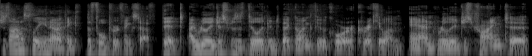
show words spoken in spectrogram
just honestly, you know, I think the foolproofing stuff that I really just was diligent about going through the core curriculum and really just trying to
